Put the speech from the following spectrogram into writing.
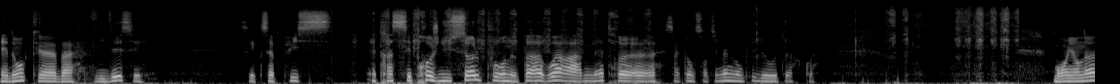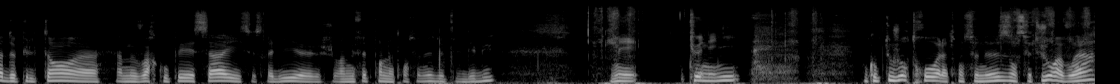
Et donc euh, bah, l'idée c'est, que ça puisse être assez proche du sol pour ne pas avoir à mettre euh, 50 cm non plus de hauteur. Quoi. Bon, il y en a depuis le temps euh, à me voir couper ça, ils se seraient dit euh, j'aurais mieux fait de prendre la tronçonneuse depuis le début. Mais que nenni, on coupe toujours trop à la tronçonneuse, on se fait toujours avoir.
